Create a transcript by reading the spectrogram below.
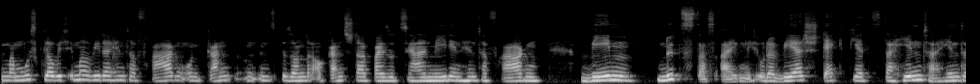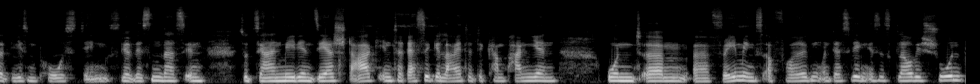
Man muss, glaube ich, immer wieder hinterfragen und, ganz, und insbesondere auch ganz stark bei sozialen Medien hinterfragen, wem nützt das eigentlich oder wer steckt jetzt dahinter, hinter diesen Postings? Wir wissen, dass in sozialen Medien sehr stark interessegeleitete Kampagnen und ähm, äh, Framings erfolgen. Und deswegen ist es, glaube ich, schon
